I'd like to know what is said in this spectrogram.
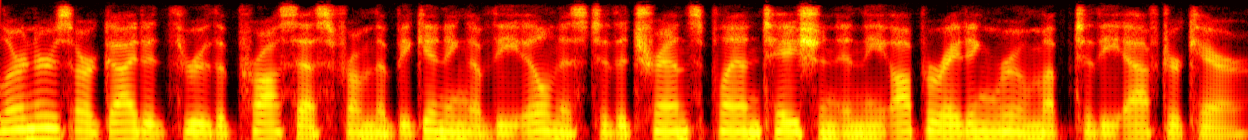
Learners are guided through the process from the beginning of the illness to the transplantation in the operating room up to the aftercare.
